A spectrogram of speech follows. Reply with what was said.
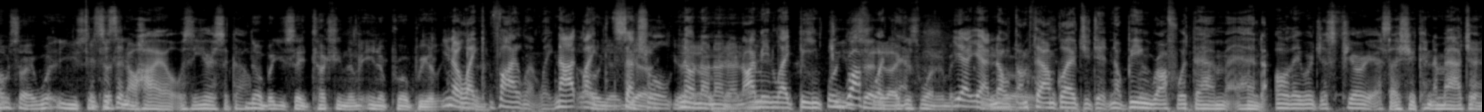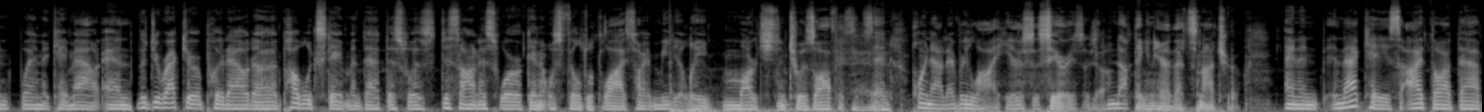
I'm sorry. What you say? This was in Ohio. It was years ago. No, but you say touching them inappropriately. You know, like violently, not like Oh, yeah, yeah, sexual. yeah, no, no, no, no, no. I mean, like being Well, you rough said with it. I them. just wanted to make Yeah, yeah. No, I'm, th- I'm glad you did. No, being rough with them, and oh, they were just furious, as you can imagine, when it came out. And the director put out a public statement that this was dishonest work and it was filled with lies. So I immediately marched into his office and said, "Point out every lie. Here's a series. There's nothing in here that's not true." And in, in that case, I thought that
